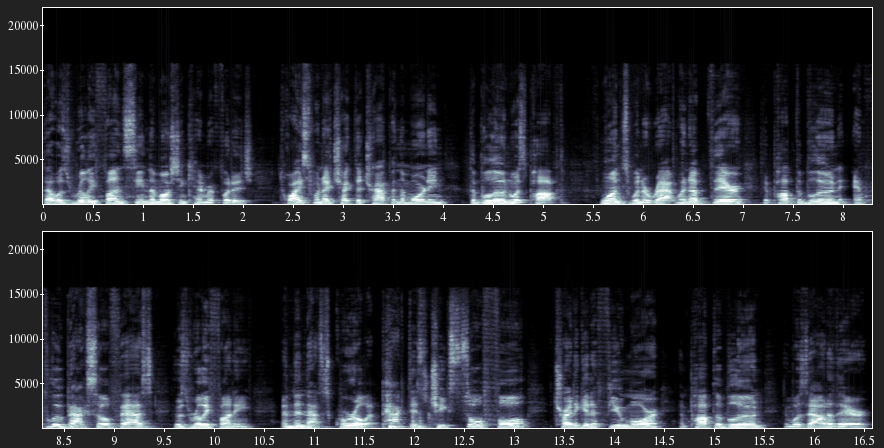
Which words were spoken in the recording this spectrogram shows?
That was really fun seeing the motion camera footage. Twice when I checked the trap in the morning, the balloon was popped. Once when a rat went up there, it popped the balloon and flew back so fast, it was really funny. And then that squirrel, it packed its cheeks so full, tried to get a few more and popped the balloon and was out of there.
